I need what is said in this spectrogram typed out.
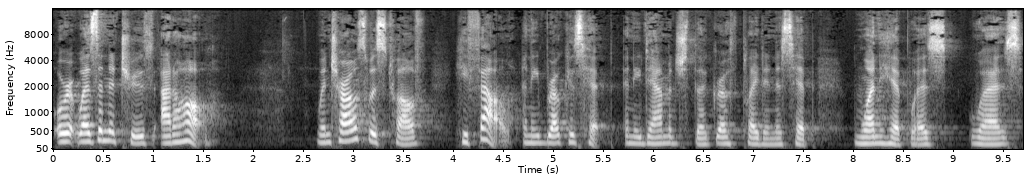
or it wasn't a truth at all. When Charles was 12, he fell and he broke his hip and he damaged the growth plate in his hip. One hip was, was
